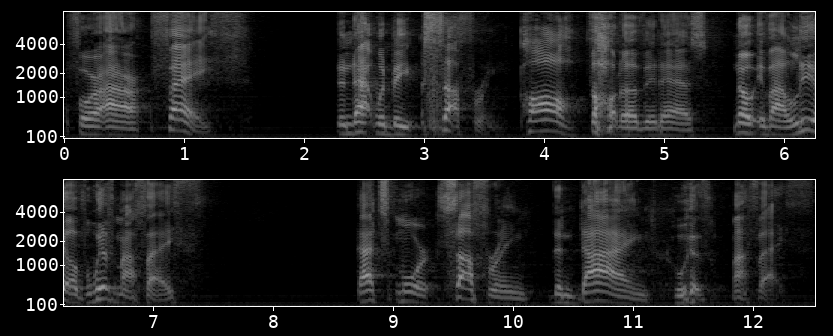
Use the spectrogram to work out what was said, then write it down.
for our faith, then that would be suffering. Paul thought of it as no, if I live with my faith, that's more suffering than dying with my faith.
